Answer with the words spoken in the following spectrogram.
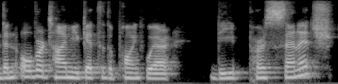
and then over time you get to the point where the percentage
